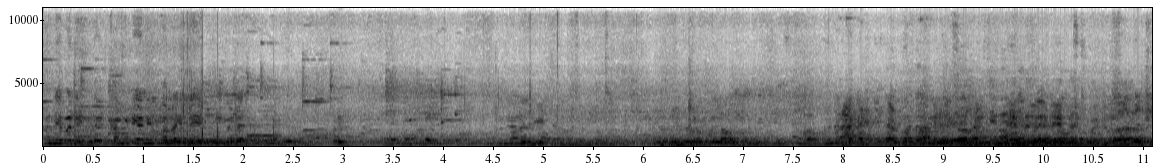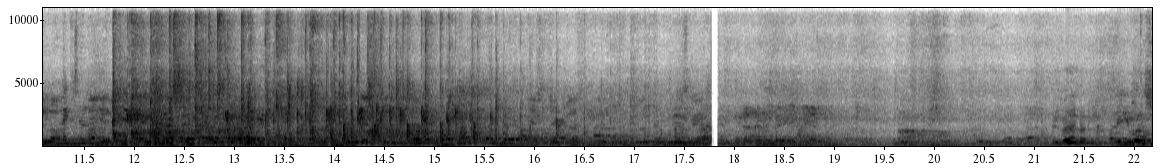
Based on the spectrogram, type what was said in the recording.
ಬನ್ನಿ ಬನ್ನಿ ಕಮಿಟಿ ಏನಿಲ್ವಲ್ಲ ಇಲ್ಲಿ ಬೇರೆ ಈ ವರ್ಷ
